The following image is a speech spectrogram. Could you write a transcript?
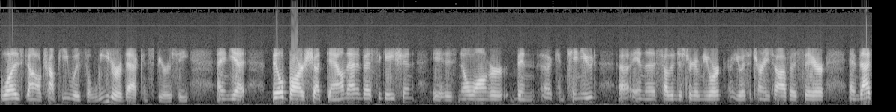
was Donald Trump. He was the leader of that conspiracy, and yet Bill Barr shut down that investigation. It has no longer been uh, continued uh, in the Southern District of New York U.S. Attorney's Office there. And that's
